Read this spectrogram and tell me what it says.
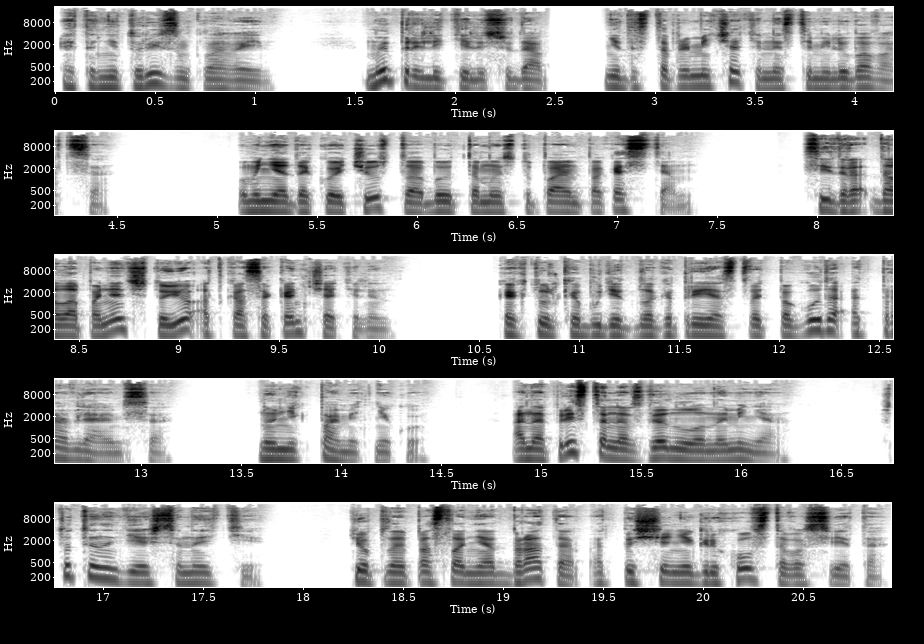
«Это не туризм, Клавейн. Мы прилетели сюда недостопримечательностями любоваться. У меня такое чувство, будто мы ступаем по костям. Сидра дала понять, что ее отказ окончателен. Как только будет благоприятствовать погода, отправляемся. Но не к памятнику. Она пристально взглянула на меня. Что ты надеешься найти? Теплое послание от брата, отпущение грехов с того света.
